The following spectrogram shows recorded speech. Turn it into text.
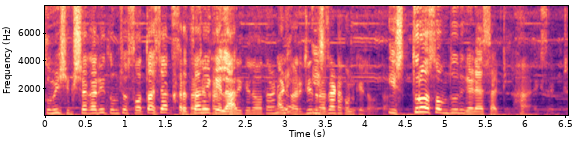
तुम्ही शिक्षकांनी तुमच्या स्वतःच्या खर्चाने केला केला होता आणि अर्जित राजा टाकून केला होता. इस्रो समजून घेण्यासाठी. हां एक्झॅक्ट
